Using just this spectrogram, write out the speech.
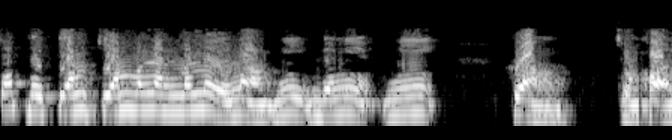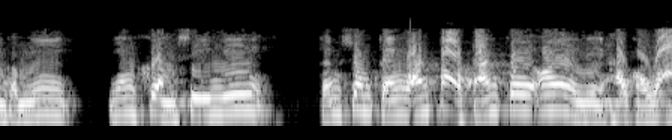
จัดได้เตรียมเตรียมมันนั่นมันเลยเนาะมีเดี๋ยวนี้มีเครื่อง ส่งขอนกับมียังเครื่องซีนี้แกงส้มแกงหวานเต้าตานกล้วยอ้อยนี่เขาก็ว่า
